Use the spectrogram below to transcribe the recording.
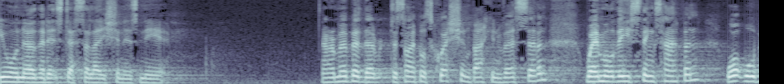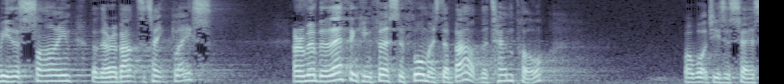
you will know that its desolation is near. Now, remember the disciples' question back in verse 7 when will these things happen? What will be the sign that they're about to take place? I remember they're thinking first and foremost about the temple well, what Jesus says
